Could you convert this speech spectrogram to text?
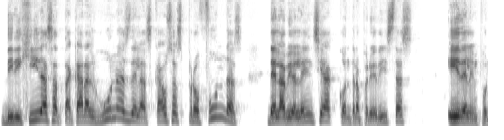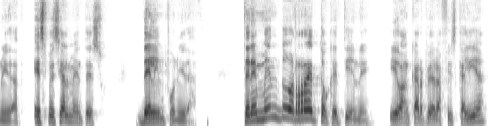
dirigidas a atacar algunas de las causas profundas de la violencia contra periodistas y de la impunidad, especialmente eso, de la impunidad. Tremendo reto que tiene Iván Carpio de la Fiscalía,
